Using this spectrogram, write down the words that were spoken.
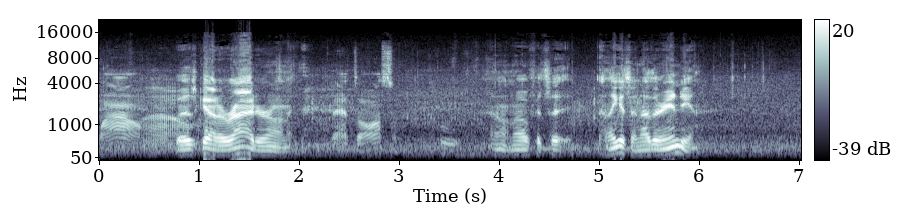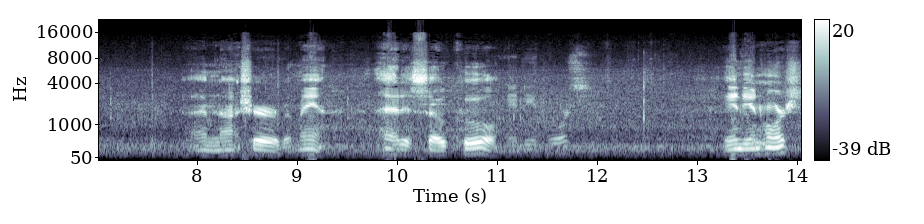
Wow. but it's got a rider on it. That's awesome. I don't know if it's a, I think it's another Indian. I'm not sure, but man, that is so cool. Indian horse. Indian horse?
